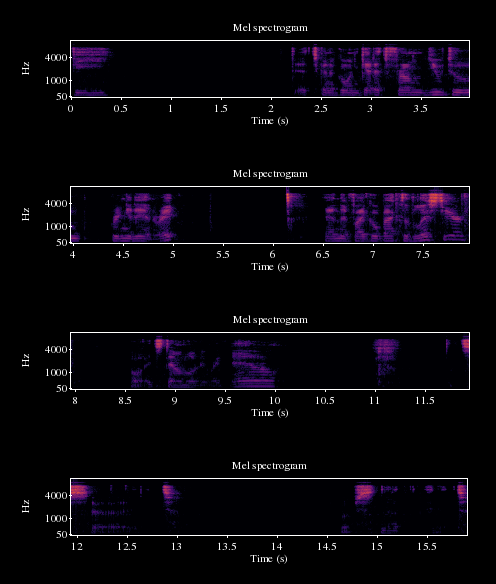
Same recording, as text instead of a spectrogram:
the it's going to go and get it from YouTube. Bring it in right? And if I go back to the list here oh it's downloading right now. It's uh, oops not edit.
